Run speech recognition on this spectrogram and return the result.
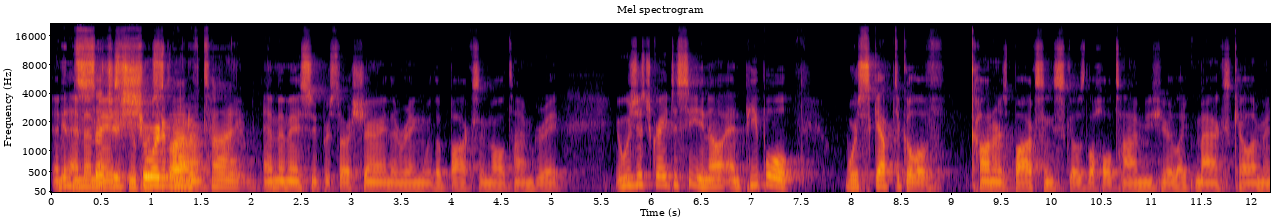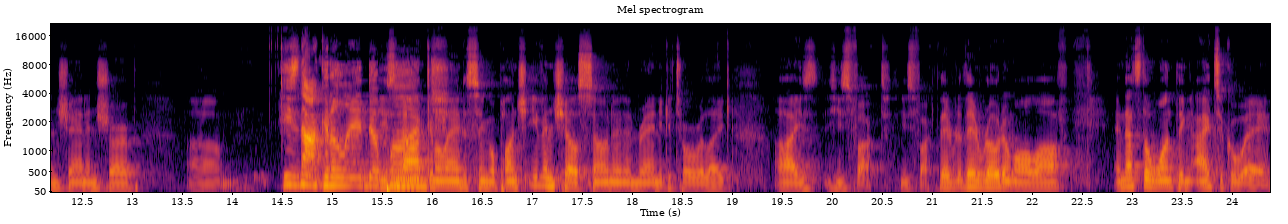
An in MMA such a superstar, short amount of time. MMA superstar sharing the ring with a boxing all-time great. It was just great to see, you know. And people were skeptical of Conor's boxing skills the whole time. You hear like Max Kellerman, Shannon Sharpe. Um, He's not gonna land a he's punch. He's not going to land a single punch. Even Chael Sonnen and Randy Couture were like, ah, he's, he's fucked. He's fucked. They, they wrote him all off. And that's the one thing I took away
